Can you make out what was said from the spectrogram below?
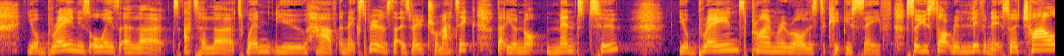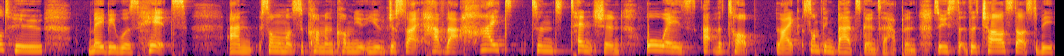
your brain is always alert at alert when you have an experience that is very traumatic that you're not meant to your brain's primary role is to keep you safe. So you start reliving it. So a child who maybe was hit and someone wants to come and come you you just like have that heightened tension always at the top like something bad's going to happen. So st- the child starts to be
